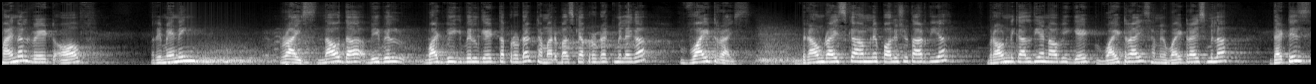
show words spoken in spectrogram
final weight of remaining rice now the we will what we will get the product हमारे पास क्या प्रोडक्ट मिलेगा? व्हाइट राइस ब्राउन राइस का हमने पॉलिश उतार दिया। ब्राउन निकाल दिया। Now we get white rice हमें व्हाइट राइस मिला। That is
